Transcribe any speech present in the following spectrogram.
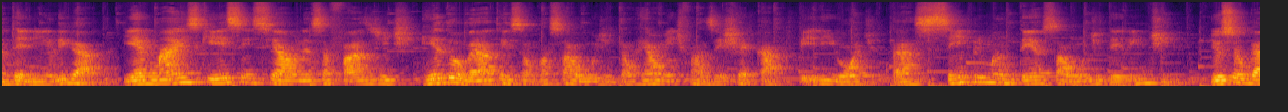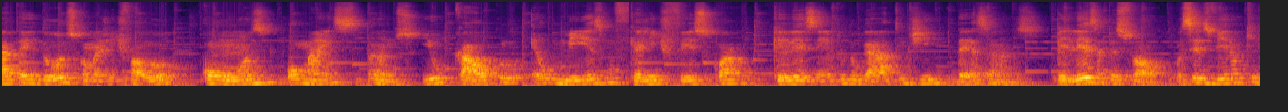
anteninha ligada. E é mais que essencial nessa fase a gente redobrar a atenção com a saúde, então realmente fazer check-up periódico para sempre manter a saúde dele em dia. E o seu gato é idoso, como a gente falou, com 11 ou mais anos. E o cálculo é o mesmo que a gente fez com aquele exemplo do gato de 10 anos. Beleza, pessoal? Vocês viram que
